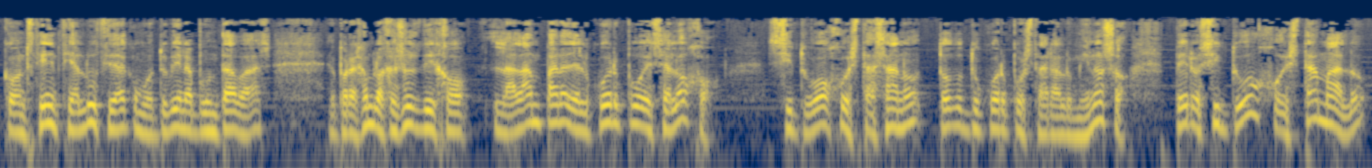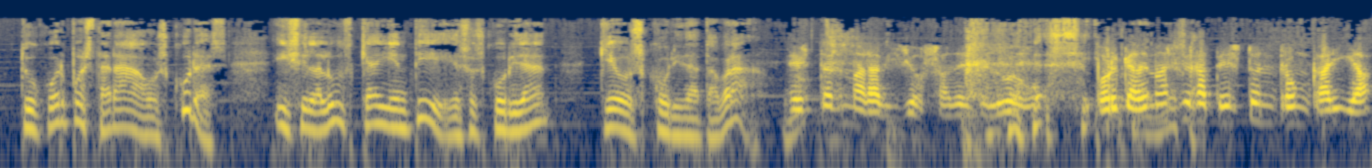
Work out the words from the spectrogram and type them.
conciencia lúcida, como tú bien apuntabas. Eh, por ejemplo, Jesús dijo, la lámpara del cuerpo es el ojo. Si tu ojo está sano, todo tu cuerpo estará luminoso. Pero si tu ojo está malo, tu cuerpo estará a oscuras. Y si la luz que hay en ti es oscuridad, ¿qué oscuridad habrá? Esta es maravillosa, desde luego. porque además, fíjate, esto entroncaría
